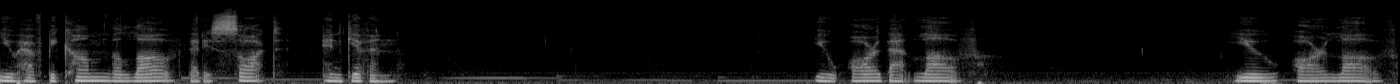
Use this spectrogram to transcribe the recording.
You have become the love that is sought and given. You are that love. You are love.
